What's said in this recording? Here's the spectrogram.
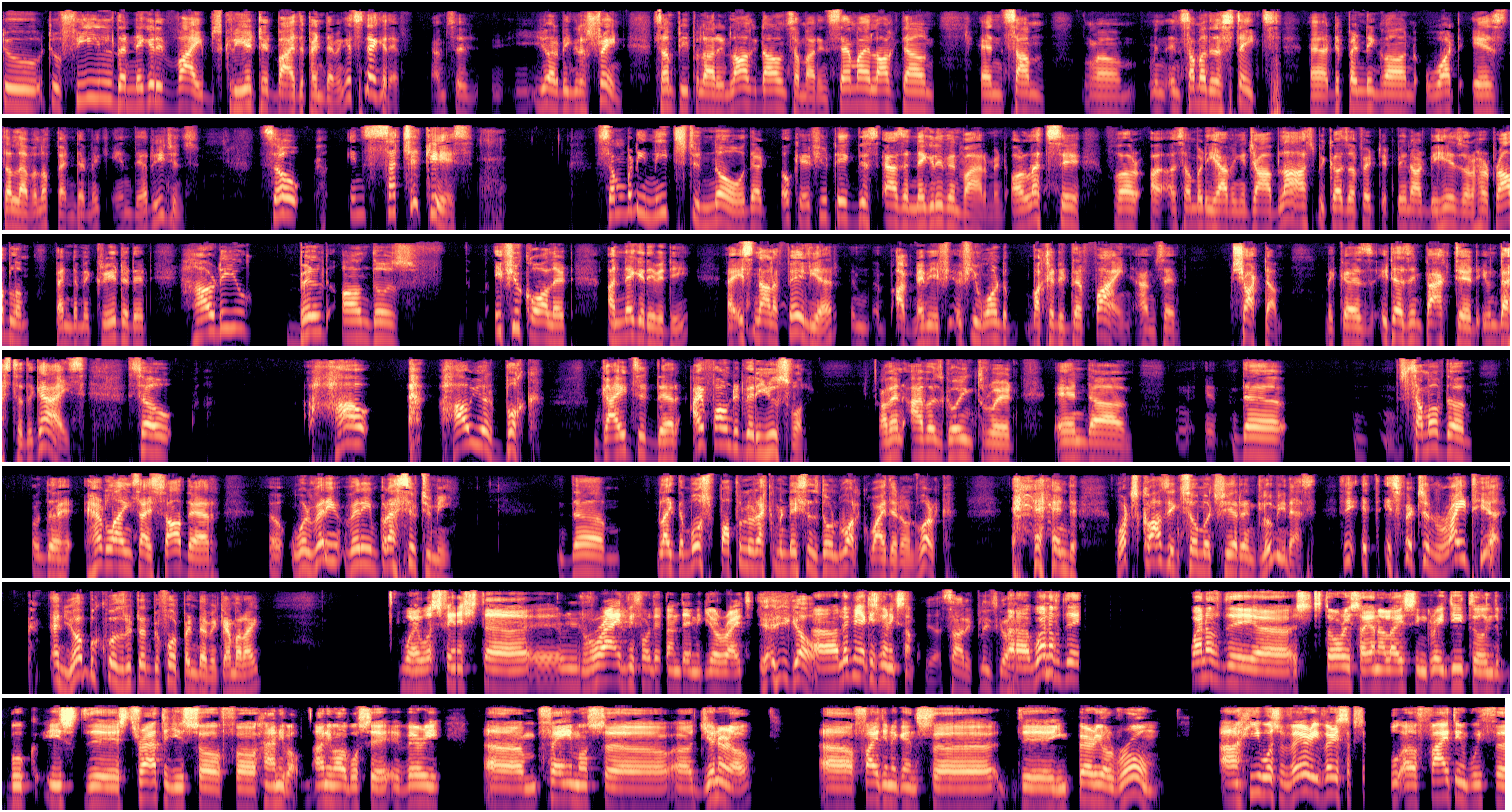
to, to feel the negative vibes created by the pandemic. It's negative. I'm saying you are being restrained. Some people are in lockdown, some are in semi-lockdown, and some um, in, in some other states, uh, depending on what is the level of pandemic in their regions. So, in such a case, somebody needs to know that okay, if you take this as a negative environment, or let's say for uh, uh somebody having a job loss because of it, it may not be his or her problem. Pandemic created it. How do you build on those? If you call it a negativity, it's not a failure. Uh, maybe if, if you want to bucket it, they're fine. I'm saying short term because it has impacted even best of the guys. So how how your book guides it there, I found it very useful when I was going through it, and uh, the some of the the headlines I saw there uh, were very very impressive to me. The like the most popular recommendations don't work. Why they don't work? and what's causing so much fear and gloominess? See, it, it fits in right here. And your book was written before pandemic, am I right? Well, it was finished uh, right before the pandemic. You're right. There you go. Uh, let me give you an example. Yeah, sorry. Please go ahead. Uh, one of the one of the uh, stories I analyze in great detail in the book is the strategies of uh, Hannibal. Hannibal was a, a very um, famous uh, uh, general uh, fighting against the imperial Rome. he was very, very successful fighting with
